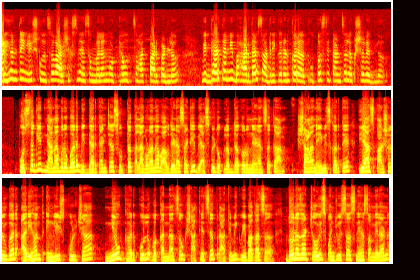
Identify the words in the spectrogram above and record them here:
अरिहंत इंग्लिश स्कूलचं वार्षिक स्नेहसंमेलन मोठ्या उत्साहात पार पडलं. विद्यार्थ्यांनी बहारदार सादरीकरण करत उपस्थितांचं लक्ष वेधलं. पुस्तकी ज्ञानाबरोबर विद्यार्थ्यांच्या सुप्त कलागुणांना वाव देण्यासाठी व्यासपीठ उपलब्ध करून देण्याचं काम शाळा नेहमीच करते. याच पार्श्वभूमीवर अरिहंत इंग्लिश स्कूलच्या न्यू घरकुल व कन्ना चौक शाखेचं प्राथमिक विभागाचं दोन हजार चोवीस पंचवीसचं स्नेहसंमेलन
